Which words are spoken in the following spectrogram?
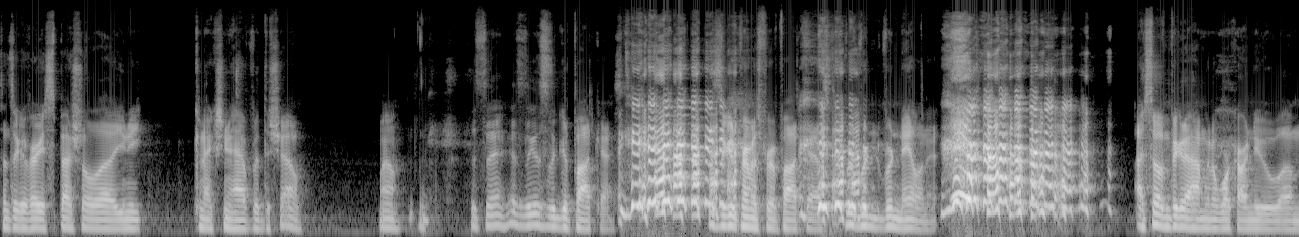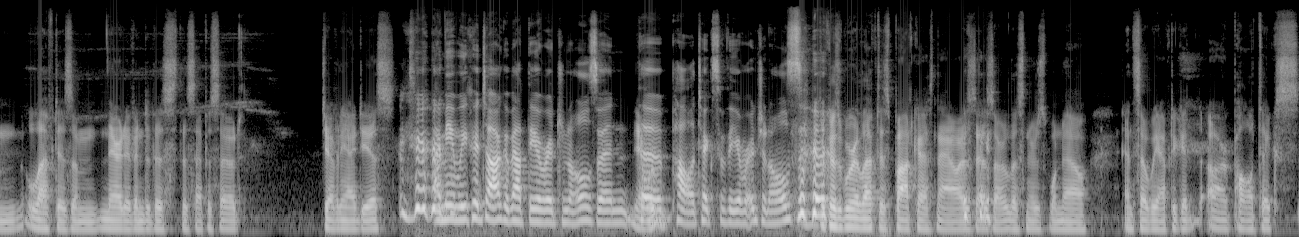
Sounds like a very special, uh, unique connection you have with the show. Wow. This is, a, this is a- this is a good podcast. That's a good premise for a podcast. We're, we're, we're nailing it. I still haven't figured out how I'm going to work our new um, leftism narrative into this this episode. Do you have any ideas? I mean, we could talk about the originals and Yeah, the politics of the originals. Because we're a leftist podcast now, as, as our listeners will know, and so we have to get our politics.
